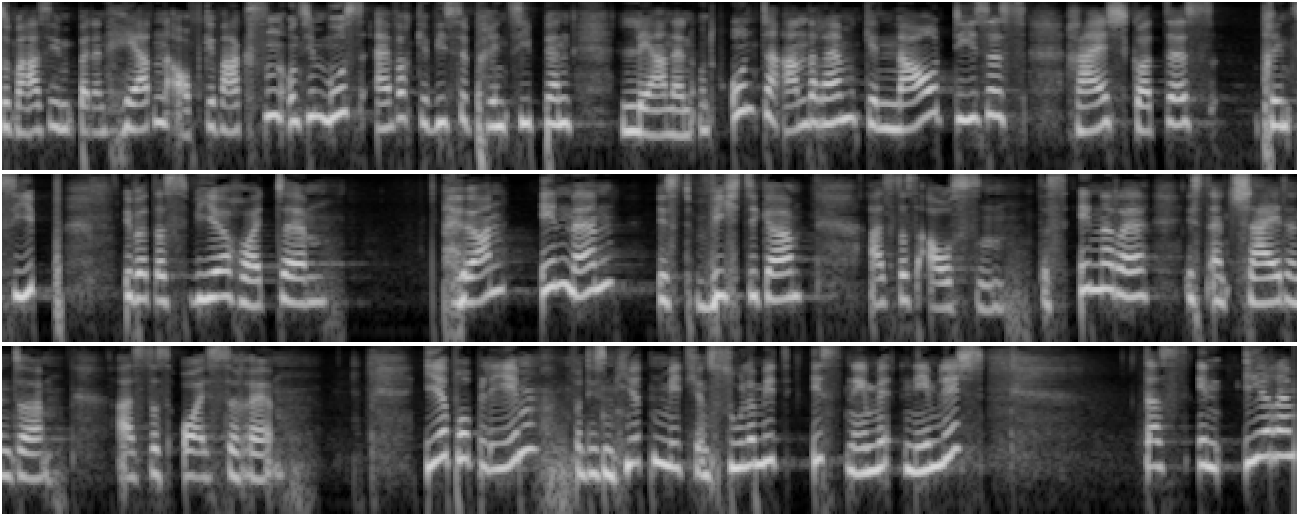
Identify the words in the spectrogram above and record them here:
so quasi bei den Herden aufgewachsen und sie muss einfach gewisse Prinzipien lernen. Und unter anderem genau dieses Reich Gottes Prinzip, über das wir heute hören, innen ist wichtiger als das Außen. Das Innere ist entscheidender als das Äußere. Ihr Problem von diesem Hirtenmädchen Sulamit ist nämlich, dass in ihrem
